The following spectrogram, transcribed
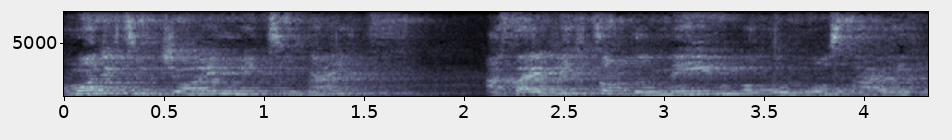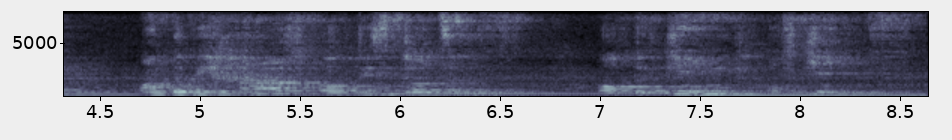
I want you to join me tonight as I lift up the name of the Most High on the behalf of these daughters of the King of Kings.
